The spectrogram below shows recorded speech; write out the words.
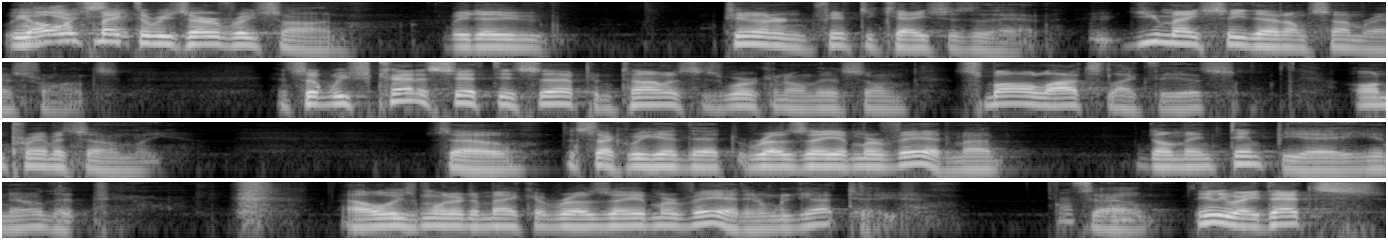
We well, always actually, make the reserve Roussanne. We do 250 cases of that. You may see that on some restaurants. And so we've kind of set this up, and Thomas is working on this on small lots like this, on premise only. So it's like we had that Rosé of Mourvedre, my Domaine Tempier, you know, that I always wanted to make a Rosé of Mourvedre, and we got to. That's so, great. Anyway, that's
